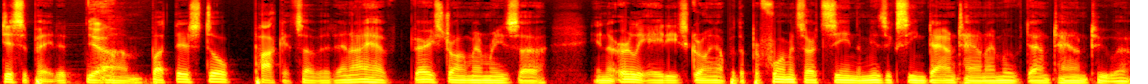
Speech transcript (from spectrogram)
dissipated. Yeah. Um, but there's still pockets of it. And I have very strong memories uh, in the early 80s growing up with the performance art scene, the music scene downtown. I moved downtown to uh,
